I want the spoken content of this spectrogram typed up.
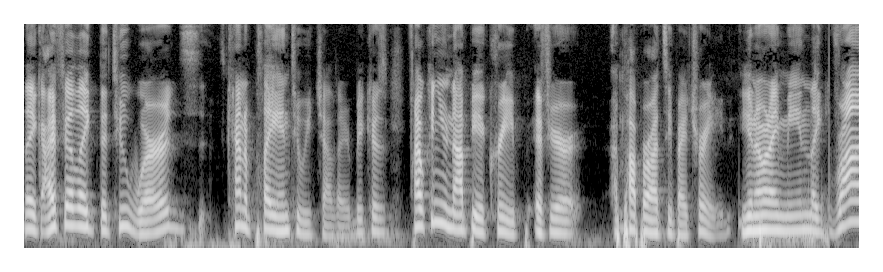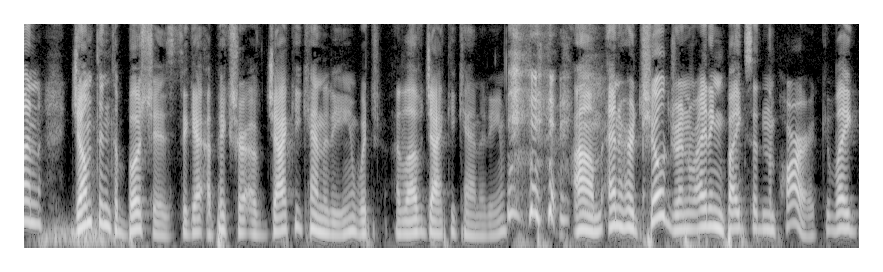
Like I feel like the two words kind of play into each other because how can you not be a creep if you're a paparazzi by trade? You know what I mean? Like Ron jumped into bushes to get a picture of Jackie Kennedy, which I love Jackie Kennedy, um, and her children riding bikes in the park. Like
